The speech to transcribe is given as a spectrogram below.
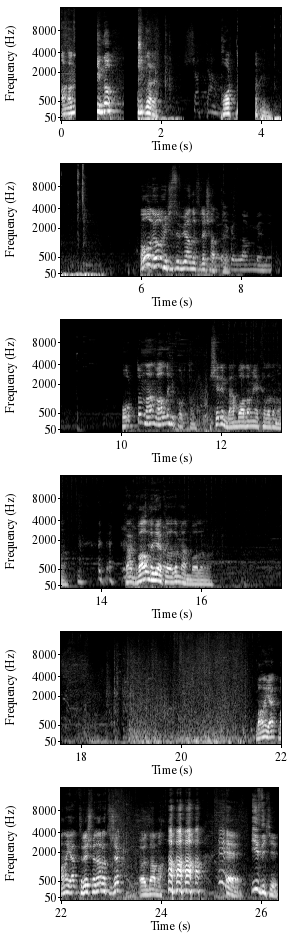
Ananı s**eyim o çocukları. Port koyayım. Ne oluyor oğlum ikisi bir anda flash attı. Bırakın lan beni. Korktum lan vallahi korktum. Bir şey diyeyim ben bu adamı yakaladım ha. Bak vallahi yakaladım ben bu adamı. Bana gel, bana gel. Trash fener atacak. Öldü ama. Eee, easy kill.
